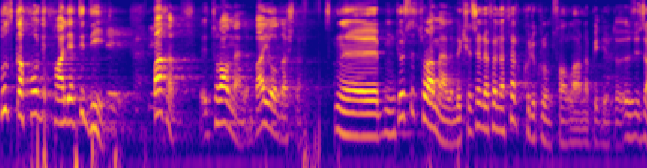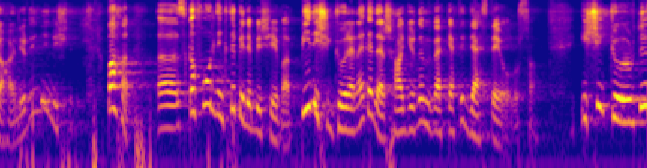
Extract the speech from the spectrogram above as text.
Bu skafolding fəaliyyəti deyil. Baxın, e, Tural müəllim, bay yoldaşlar. E, görürsüz Tural müəllim də keçən dəfə nətər kurikulum suallarını bilirdi, özü izah eləyirdi, indi ilişdi. Baxın, e, scaffoldingdə belə bir şey var. Bir işi görənə qədər şagirdə müvəqqəti dəstək olursan. İşi gördü,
